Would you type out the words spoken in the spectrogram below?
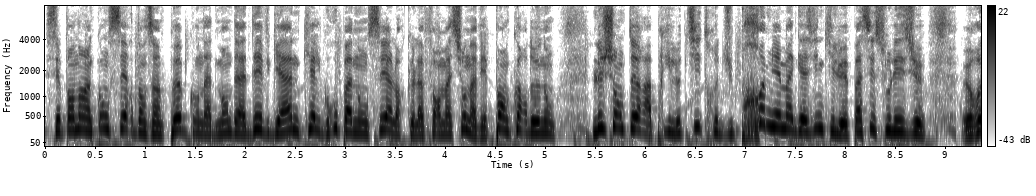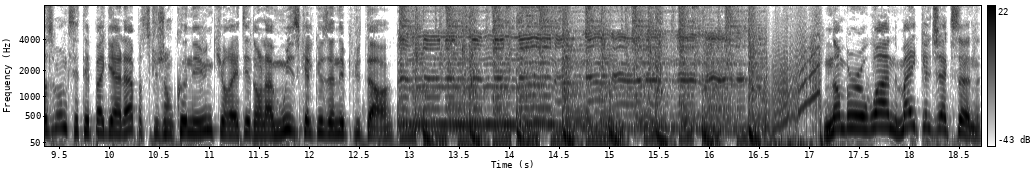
c'est pendant un concert dans un pub qu'on a demandé à Dave Gahan quel groupe annoncer alors que la formation n'avait pas encore de nom. Le chanteur a pris le titre du premier magazine qui lui est passé sous les yeux. Heureusement que c'était pas Gala parce que j'en connais une qui aurait été dans la mouise quelques années plus tard. hein. Number one, Michael Jackson.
